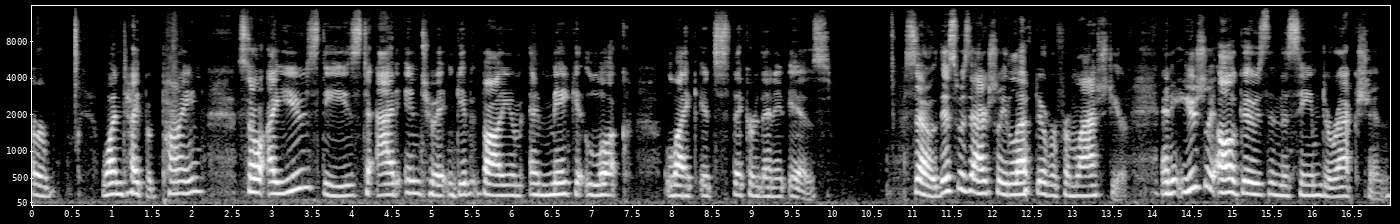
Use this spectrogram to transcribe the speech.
or one type of pine. So I use these to add into it and give it volume and make it look like it's thicker than it is. So this was actually left over from last year. And it usually all goes in the same direction.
